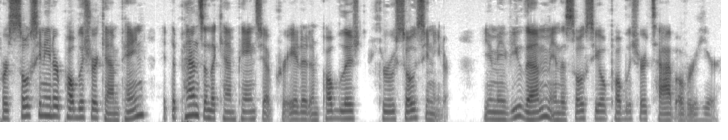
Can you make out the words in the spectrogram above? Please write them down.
For Socinator Publisher campaign, it depends on the campaigns you have created and published through Socinator. You may view them in the Socio Publisher tab over here.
